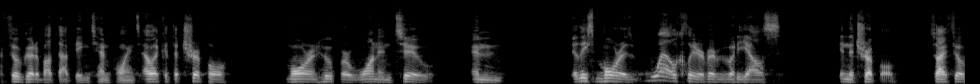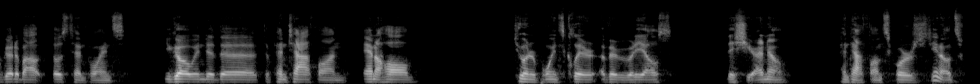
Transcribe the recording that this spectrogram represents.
I feel good about that being 10 points. I look at the triple, Moore and Hooper one and two, and at least Moore is well clear of everybody else in the triple. So I feel good about those 10 points. You go into the, the pentathlon, Anna Hall, 200 points clear of everybody else this year. I know pentathlon scores, you know, it's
